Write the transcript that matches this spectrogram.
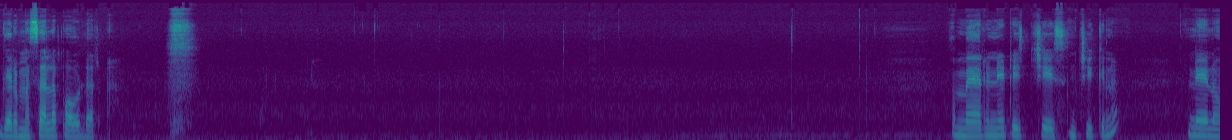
గరం మసాలా పౌడర్. మ్యారినేట్ చేసిన చికెన్ నేను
